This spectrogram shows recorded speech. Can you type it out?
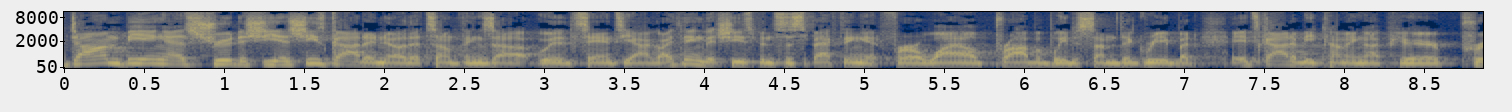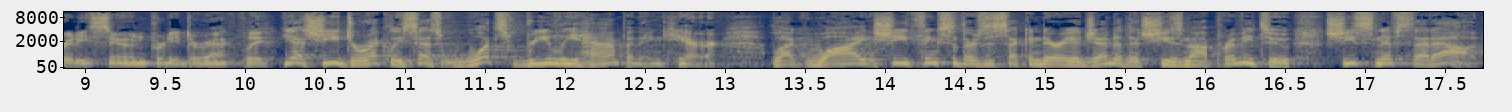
Dom being as shrewd as she is, she's got to know that something's up with Santiago. I think that she's been suspecting it for a while, probably to some degree, but it's got to be coming up here pretty soon, pretty directly. Yeah, she directly says, What's really happening here? Like, why? She thinks that there's a secondary agenda that she's not privy to. She sniffs that out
